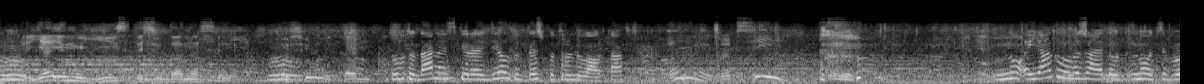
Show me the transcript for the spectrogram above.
Мгм. Я йому їсти сюди носив. Мгм. Ось у там. Тобто Дарницький райвідділ тут теж патрулював, так? А як же всі? Ну і як ви вважаєте, ну типу,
